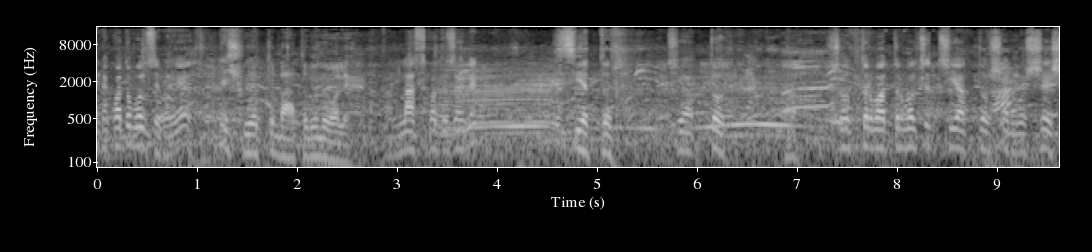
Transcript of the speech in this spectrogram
এটা কত বলছে ভাই সুয়াত্তর বাহাত্তর বন্ধু বলে। লাস্ট কত চাইলেন ছিয়াত্তর। ছিয়াত্তর। সত্তর বাহাত্তর বলছে ছিয়াত্তর সর্বশেষ।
